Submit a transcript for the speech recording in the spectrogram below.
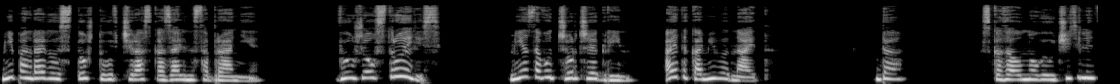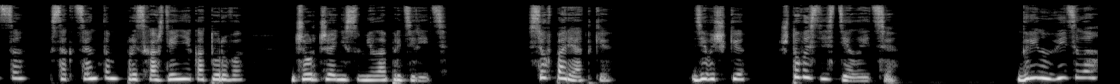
Мне понравилось то, что вы вчера сказали на собрании. Вы уже устроились? Меня зовут Джорджия Грин, а это Камила Найт». «Да», — сказала новая учительница, с акцентом, происхождение которого Джорджия не сумела определить. «Все в порядке. Девочки, что вы здесь делаете?» Грин увидела,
